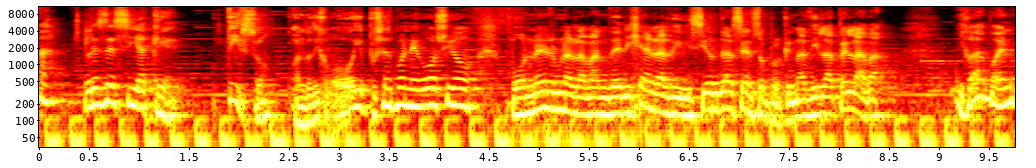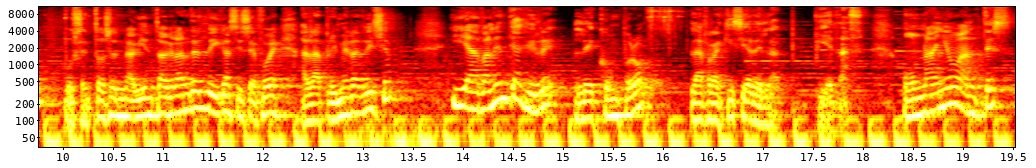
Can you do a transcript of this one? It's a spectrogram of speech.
Ah, les decía que Tirso, cuando dijo, oye, pues es buen negocio poner una lavandería en la división de ascenso porque nadie la pelaba, dijo, ah, bueno, pues entonces me aviento a grandes ligas y se fue a la primera división. Y a Valente Aguirre le compró la franquicia de la Piedad. Un año antes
